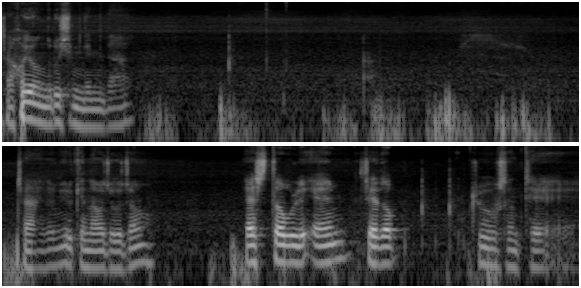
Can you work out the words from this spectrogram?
자, 허용 누르시면 됩니다. 자, 그럼 이렇게 나오죠, 그죠? SWM 셋업 쭉 선택.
